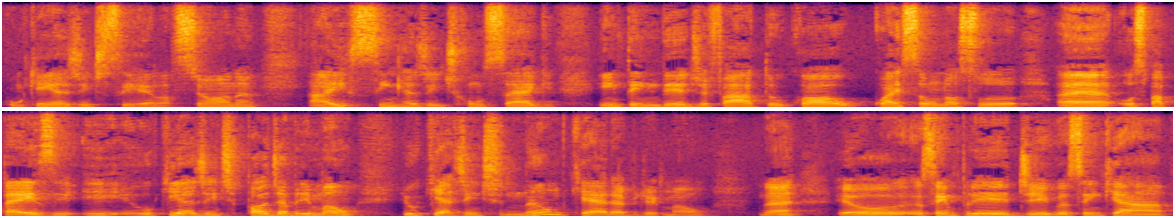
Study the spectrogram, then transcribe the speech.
com quem a gente se relaciona, aí sim a gente consegue entender de fato qual, quais são nosso, é, os papéis e, e o que a gente pode abrir mão e o que a gente não quer abrir mão. Né? Eu, eu sempre digo assim que a,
